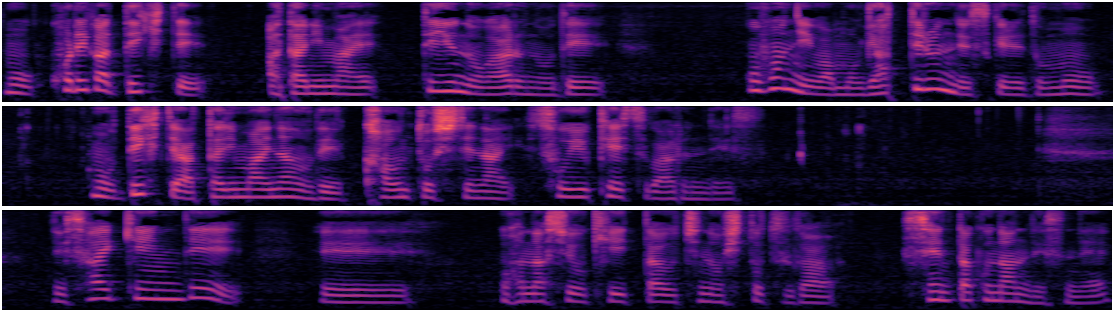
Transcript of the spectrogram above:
もうこれができて当たり前っていうのがあるのでご本人はもうやってるんですけれどももうできて当たり前なのでカウントしてないそういうケースがあるんです。で最近で、えー、お話を聞いたうちの一つが洗濯なんですね。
